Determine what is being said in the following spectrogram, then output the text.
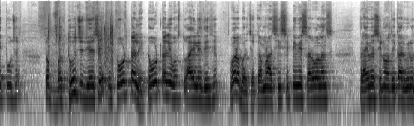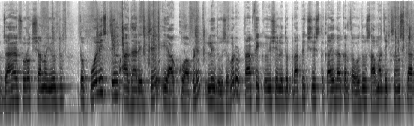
આપ્યું છે. તો બધું જ જે છે એ ટોટલી ટોટલી વસ્તુ આવી લીધી છે. બરાબર છે કે હમણાં સીસીટીવી સર્વેલન્સ પ્રાઇવેસીનો અધિકાર વિરુદ્ધ જાહેર સુરક્ષાનું યુદ્ધ, તો પોલીસ થીમ આધારિત છે એ આખું આપણે લીધું છે. બરાબર? ટ્રાફિક વિશે લીધું ટ્રાફિક શિસ્ત કાયદા કરતાં વધુ સામાજિક સંસ્કાર.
